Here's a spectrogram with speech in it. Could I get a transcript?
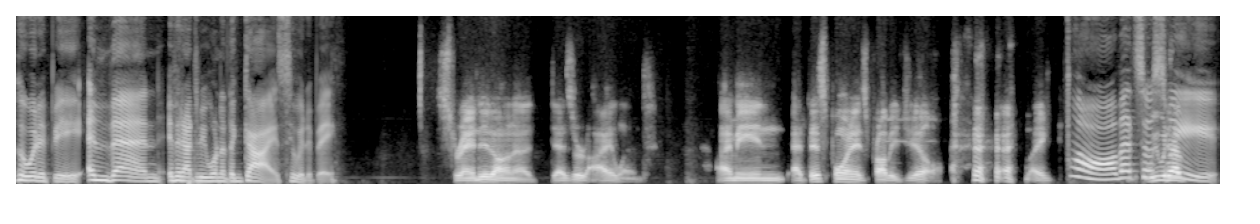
who would it be? And then if it had to be one of the guys, who would it be? Stranded on a desert island. I mean, at this point, it's probably Jill. like Oh, that's so We would have- sweet.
